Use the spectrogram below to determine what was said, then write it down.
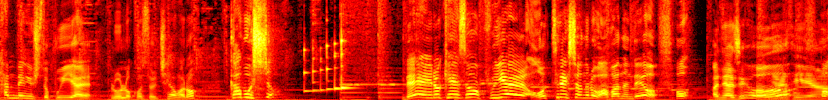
360도 VR 롤러코스터를 체험하러 가보시죠. 네, 이렇게 해서 VR 어트랙션으로 와봤는데요. 어, 안녕하세요. 안녕하세요. 어,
